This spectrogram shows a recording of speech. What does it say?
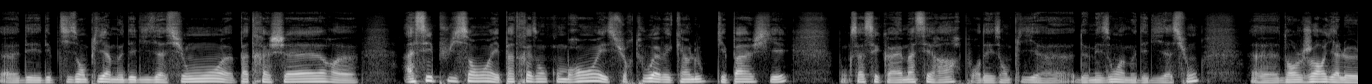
Des, des, petits amplis à modélisation, pas très chers, assez puissants et pas très encombrants, et surtout avec un look qui est pas à chier. Donc ça, c'est quand même assez rare pour des amplis euh, de maison à modélisation. Euh, dans le genre, il y a le,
